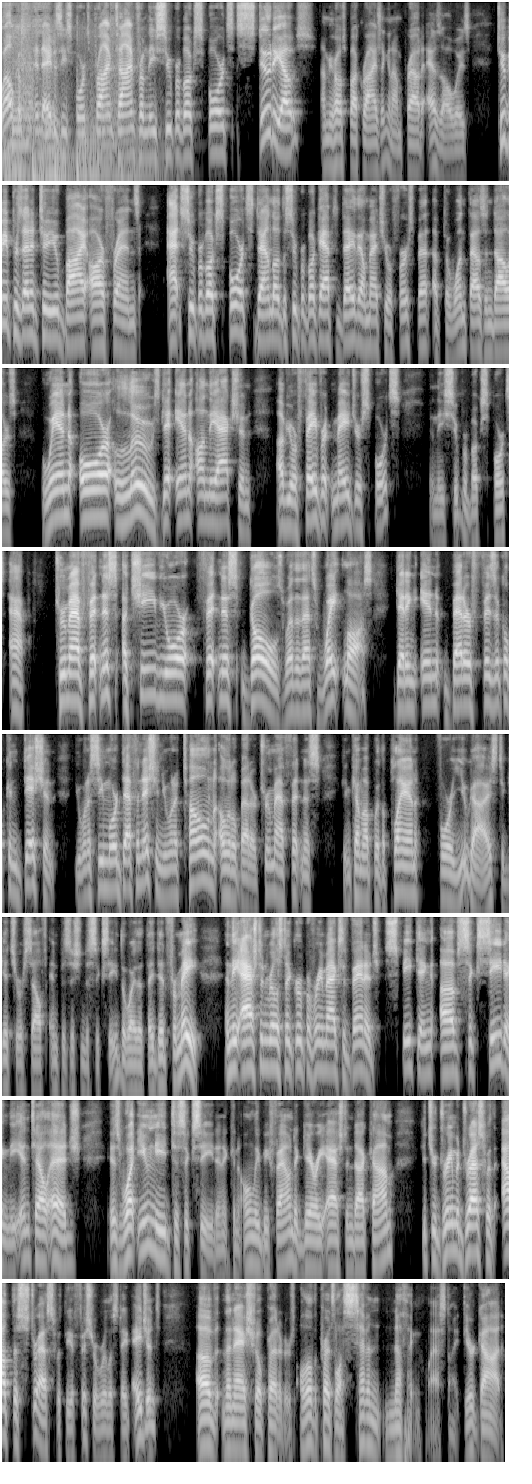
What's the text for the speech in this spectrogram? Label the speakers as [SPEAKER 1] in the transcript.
[SPEAKER 1] Welcome into A to Z Sports Prime Time from the Superbook Sports Studios. I'm your host, Buck Reising, and I'm proud, as always, to be presented to you by our friends at Superbook Sports. Download the Superbook app today. They'll match your first bet up to $1,000, win or lose. Get in on the action of your favorite major sports in the Superbook Sports app. TrueMav Fitness, achieve your fitness goals, whether that's weight loss, getting in better physical condition. You want to see more definition, you want to tone a little better. TrueMav Fitness can come up with a plan for you guys to get yourself in position to succeed the way that they did for me. And the Ashton Real Estate Group of Remax Advantage. Speaking of succeeding, the Intel Edge is what you need to succeed, and it can only be found at GaryAshton.com. Get your dream address without the stress with the official real estate agent of the Nashville Predators. Although the Preds lost 7 nothing last night. Dear God.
